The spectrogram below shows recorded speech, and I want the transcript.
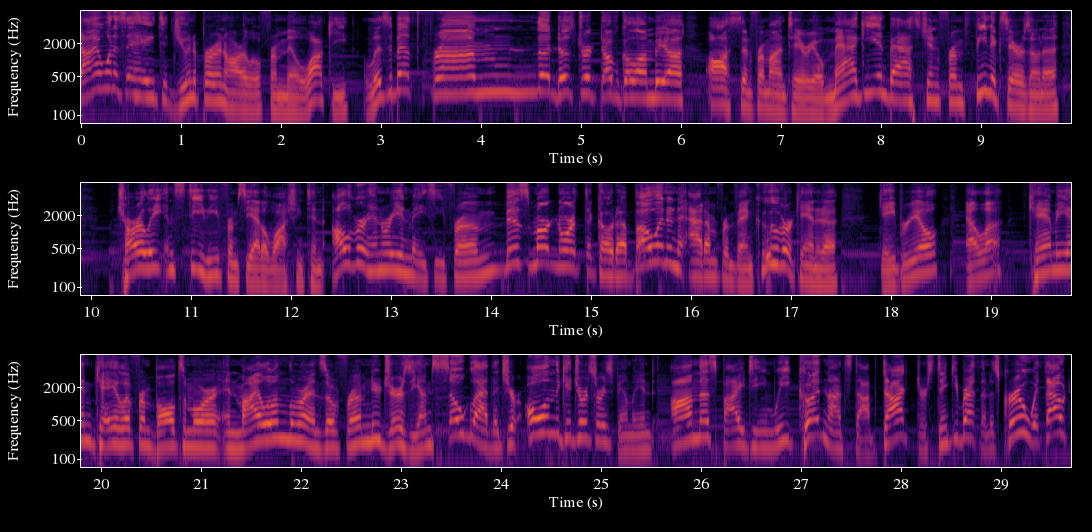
I want to say hey to Juniper and Harlow from Milwaukee, Elizabeth from the District of Columbia, Austin from Ontario, Maggie and Bastion from Phoenix, Arizona, Charlie and Stevie from Seattle, Washington, Oliver, Henry, and Macy from Bismarck, North Dakota, Bowen and Adam from Vancouver, Canada, Gabriel, Ella, Cami and Kayla from Baltimore, and Milo and Lorenzo from New Jersey. I'm so glad that you're all in the Kid Short Stories family and on the spy team. We could not stop Dr. Stinky Breath and his crew without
